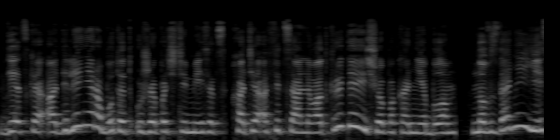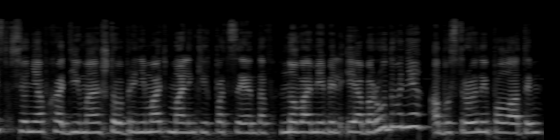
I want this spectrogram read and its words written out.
Детское отделение работает уже почти месяц, хотя официального открытия еще пока не было. Но в здании есть все необходимое, чтобы принимать маленьких пациентов. Новая мебель и оборудование, обустроенные палаты.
